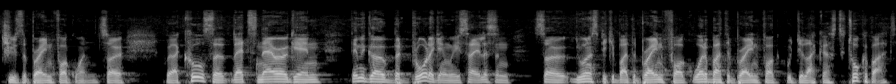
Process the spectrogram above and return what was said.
choose the brain fog one. So we're like, cool. So that's narrow again. Then we go a bit broad again. We say, listen, so you want to speak about the brain fog. What about the brain fog would you like us to talk about?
